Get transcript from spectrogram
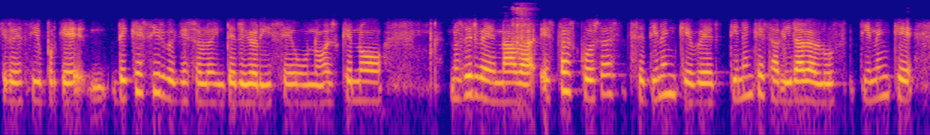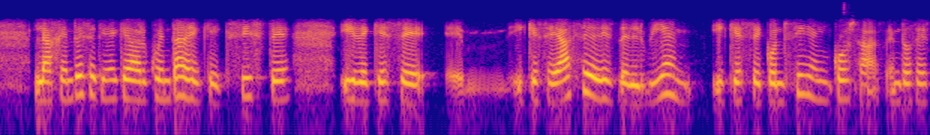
quiero decir, porque ¿de qué sirve que solo interiorice uno? Es que no, no sirve de nada. Estas cosas se tienen que ver, tienen que salir a la luz, tienen que, la gente se tiene que dar cuenta de que existe y de que se, eh, y que se hace desde el bien y que se consiguen cosas. Entonces,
